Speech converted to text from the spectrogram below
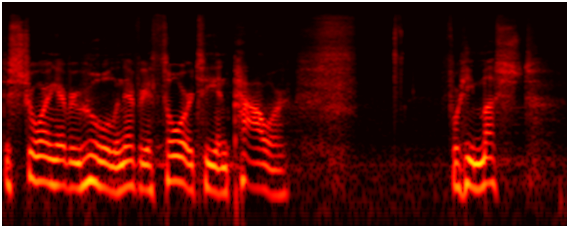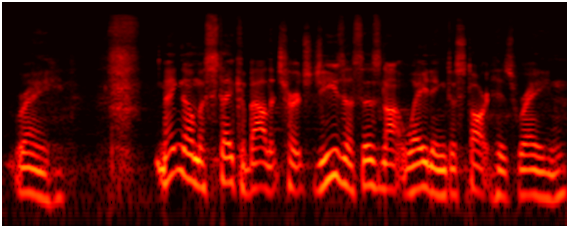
destroying every rule and every authority and power, for he must reign. Make no mistake about it, church, Jesus is not waiting to start his reign.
